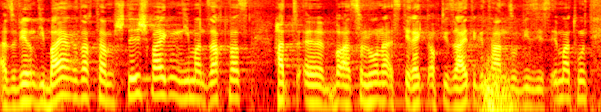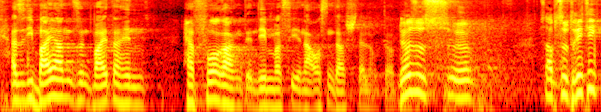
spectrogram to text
Also während die Bayern gesagt haben, Stillschweigen, niemand sagt was, hat äh, Barcelona es direkt auf die Seite getan, so wie sie es immer tun. Also die Bayern sind weiterhin hervorragend in dem, was sie in der Außendarstellung dort Das ist, äh, ist absolut richtig.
